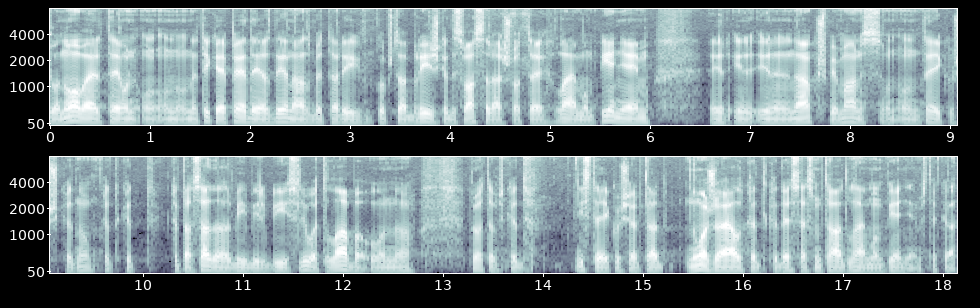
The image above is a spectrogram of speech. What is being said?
to novērtē. Un, un, un ne tikai pēdējās dienās, bet arī kopš tā brīža, kad es vasarā šo lēmumu pieņēmu ir, ir, ir nākuši pie manis un, un teikuši, ka, nu, kad, kad, ka tā sadarbība ir bijusi ļoti laba. Un, uh, protams, kad izteikuši ar tādu nožēlu, kad, kad es esmu tādu lēmumu pieņēmis. Tā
